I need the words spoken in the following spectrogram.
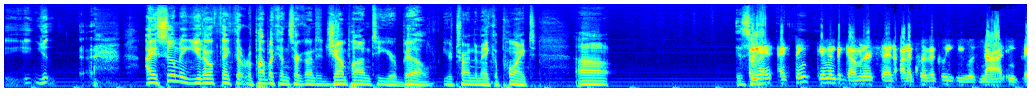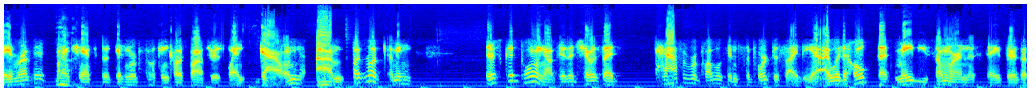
you, I assuming you don't think that Republicans are going to jump onto your bill. You're trying to make a point. Uh, I mean, I, I, think given the governor said unequivocally he was not in favor of it, yeah. my chances of getting Republican co-sponsors went down. Um, but look, I mean, there's good polling out there that shows that half of Republicans support this idea. I would hope that maybe somewhere in this state there's a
